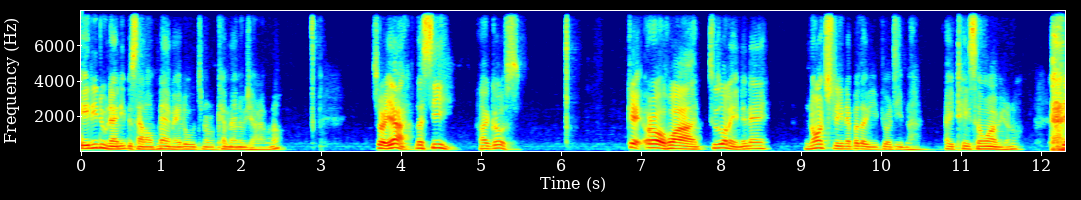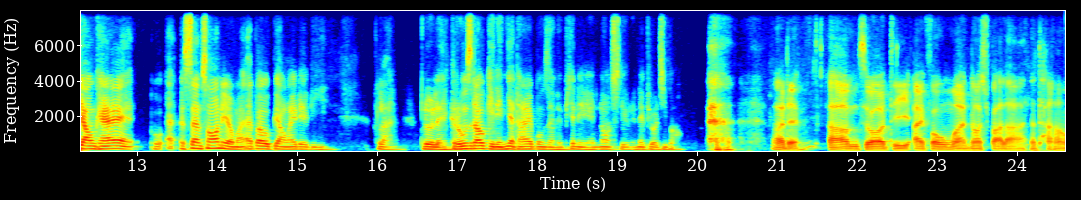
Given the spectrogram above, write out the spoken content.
80 to 90%လောက်မှန်မယ်လို့ကျွန်တော်တို့ခန့်မှန်းလို့ရတာပေါ့နော် so yeah let's see how it goes ကဲအဲ့တော့ဟိုဟာသူစောနေနည်းနည်း notch လေးနဲ့ပတ်သက်ပြီးပြောကြည့်မလားအဲ့ထိတ်ဆုံးသွားပြီနော်ပြောင်ခံတဲ့ဟို Samsung နေရာမှာ Apple ကိုပြောင်လိုက်တဲ့ဒီဟလာ ဘယ်လိုလဲဂရုံးစတောက်ကြီးတွေညှက်ထားတဲ့ပုံစံလိုဖြစ်နေတဲ့ notch လေးကိုနည်းနည်းပြောကြည့်ပါဦးဟုတ်တယ် um ဆိုတော့ဒီ iPhone မှာ notch ပါလာ2000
